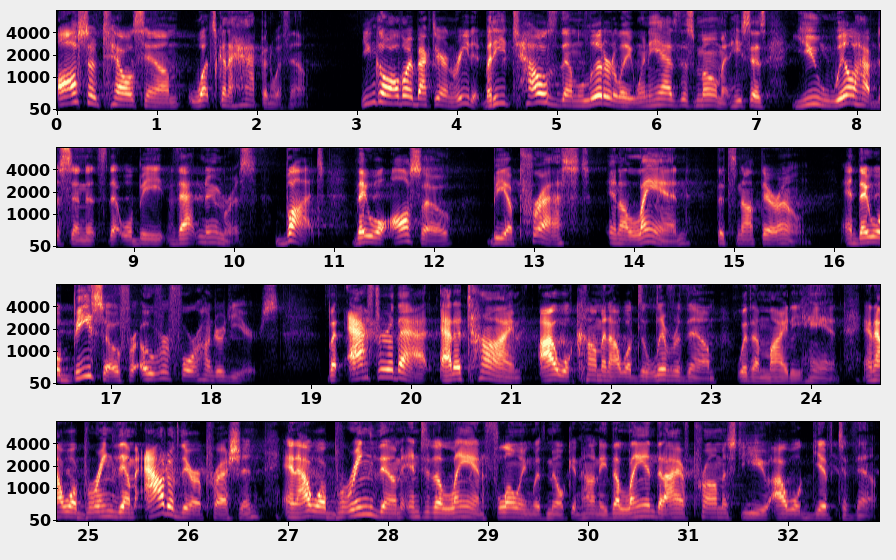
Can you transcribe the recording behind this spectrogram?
also tells him what's going to happen with them. You can go all the way back there and read it, but he tells them literally when he has this moment, he says, You will have descendants that will be that numerous, but they will also be oppressed in a land that's not their own. And they will be so for over 400 years. But after that, at a time, I will come and I will deliver them with a mighty hand. And I will bring them out of their oppression, and I will bring them into the land flowing with milk and honey. The land that I have promised you, I will give to them.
